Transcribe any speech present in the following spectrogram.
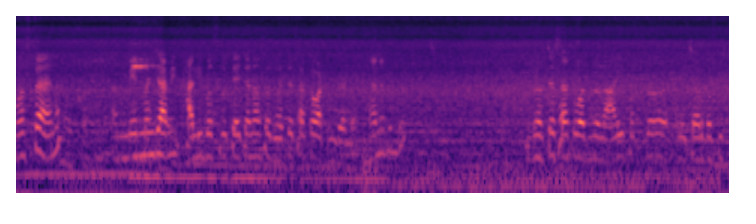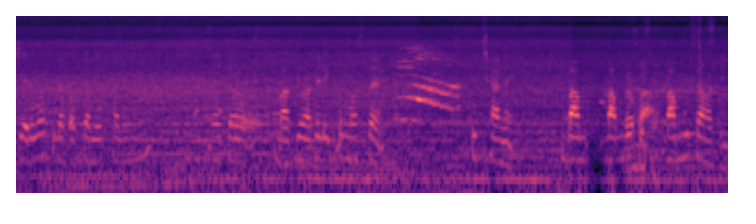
मस्त आहे ना? आणि मेन म्हणजे आम्ही खाली बसलो त्याच्यानं असं घरच्यासारखं वाटून राहिलं. आहे ना तुम्ही घरच्यासारखं वाटून राहिलं. आई फक्त याच्यावर बसली चेअरवर. तिला पटकन येत खाली म्हणून. नाही तर बाकी हॉटेल एकदम मस्त आहे. खूप छान आहे. बाम बांबूसा बांबूसा हॉटेल.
